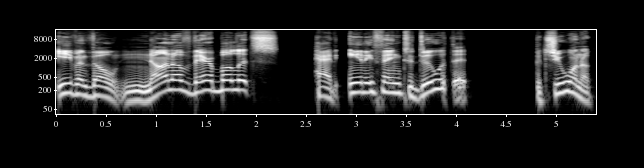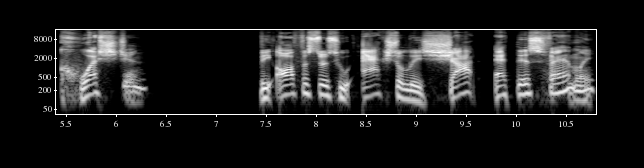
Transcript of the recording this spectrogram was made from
even though none of their bullets had anything to do with it, but you want to question the officers who actually shot at this family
